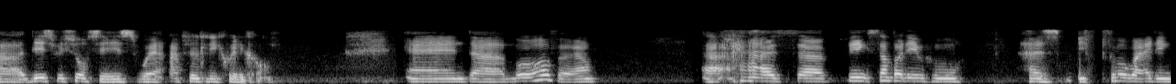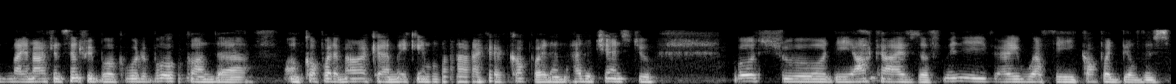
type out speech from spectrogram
uh, these resources were absolutely critical. And uh, moreover, uh, as uh, being somebody who has, before writing my American Century book, wrote a book on the on corporate America, making America corporate, and had a chance to go through the archives of many very wealthy corporate builders.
